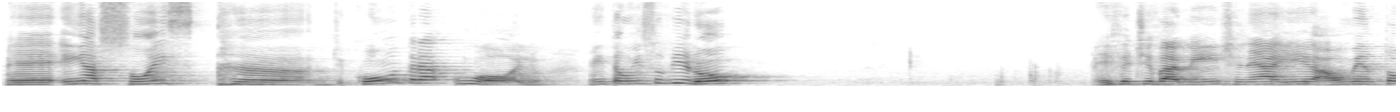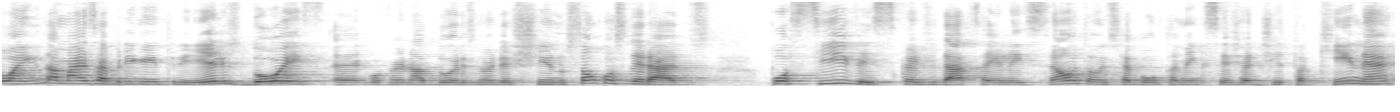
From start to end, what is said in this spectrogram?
é, em ações de, contra o óleo. Então, isso virou efetivamente, né, aí aumentou ainda mais a briga entre eles. Dois é, governadores nordestinos são considerados possíveis candidatos à eleição, então isso é bom também que seja dito aqui, né,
